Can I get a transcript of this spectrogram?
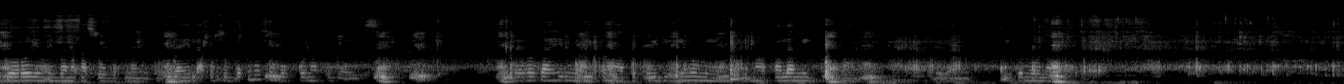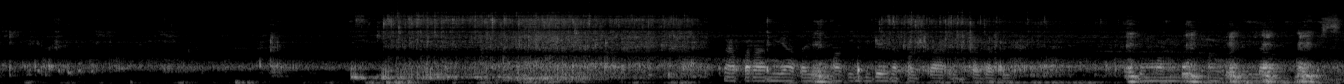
Siguro yung iba nakasubok na nito. Dahil ako subok na subok ko na to guys. Pero dahil hindi pa nga to pwede inumin napalamig ko pa. Ayan dito muna. Naparami yata yung aking bigay na pagkain kagabi. Lumambot ang kanilang hips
